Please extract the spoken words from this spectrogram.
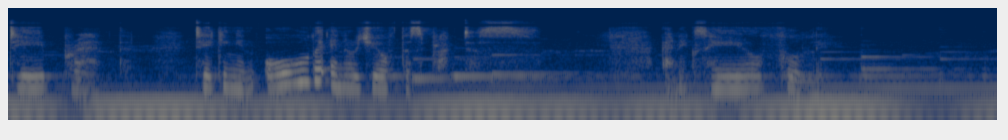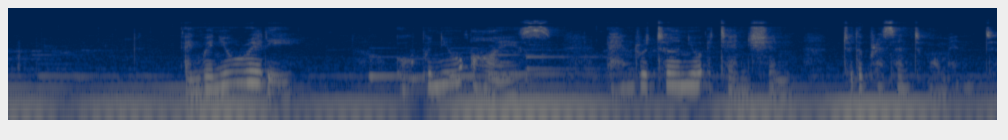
deep breath, taking in all the energy of this practice, and exhale fully. And when you're ready, open your eyes and return your attention to the present moment.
